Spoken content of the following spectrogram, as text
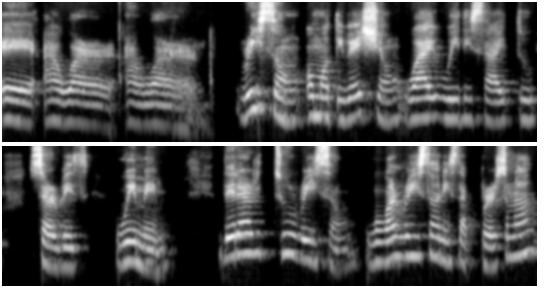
uh, our our reason or motivation why we decide to service women? There are two reasons. One reason is a personal.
